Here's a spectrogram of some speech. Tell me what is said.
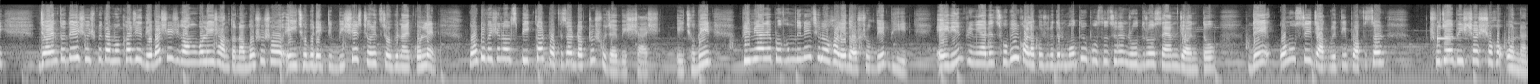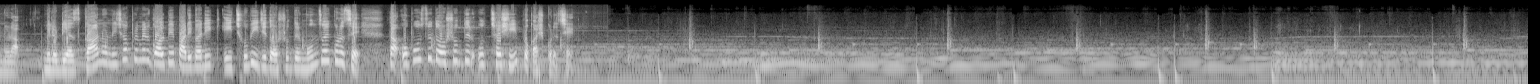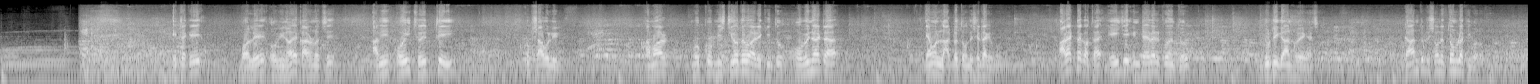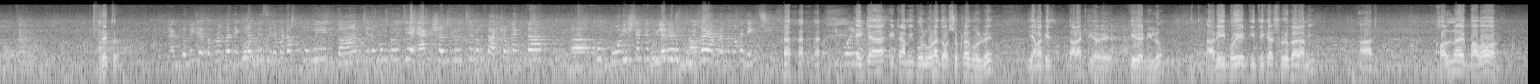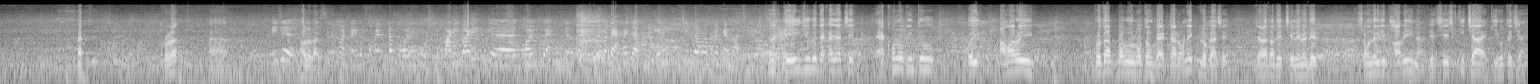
জয়ন্ত দে, সুস্মিতা মুখার্জি, দেবাশিস গাঙ্গুলি, শান্তনা বসু সহ এই ছবির একটি বিশেষ চরিত্রে অভিনয় করলেন motivational speaker professor doctor Sujoy Biswas. এই ছবির প্রিমিয়ারে প্রথম দিনেই ছিল হলে দর্শকদের ভিড়। এই দিন প্রিমিয়ারের ছবির কলাকুশলীদের মধ্যে উপস্থিত ছিলেন রুদ্র শ্যাম জয়ন্ত দে, অনুশ্রী, জাগৃতি, প্রফেসর সুজয় বিশ্বাস সহ অন্যান্যরা। মেলোডিয়াস গান ও নিছক প্রেমের গল্পে পারিবারিক এই ছবি যে দর্শকদের মন জয় করেছে, তা উপস্থিত দর্শকদের উচ্ছ্বাসই প্রকাশ করেছে। এটাকেই বলে অভিনয়, কারণ হচ্ছে আমি ওই চরিত্রেই খুব সাবলীল। আমার মুখ খুব মিষ্টি হতে পারে, কিন্তু অভিনয়টা কেমন লাগল তোমাদের সেটাকে বলো। আর একটা কথা, এই যে ইন্টারভেল পর্যন্ত দুটি গান হয়ে গেছে, গান দুটি শুনে তোমরা কি বলো? তো? একদমই, যতক্ষণ আমরা দেখলাম যে সিনেমাটা খুবই গান যেরকম রয়েছে অ্যাকশন রয়েছে এবং তার সঙ্গে একটা খুব বরিষ্ঠ একটা ভিলেনের ভূমিকায় আমরা তোমাকে দেখছি। এটা এটা আমি বলব না দর্শকরা বলবে যে আমাকে তারা কীভাবে কীভাবে নিল। আর এই বইয়ের গীতিকার সুরকার আমি আর খলনায়ক বাবাও আমি। ওরা এই যে ভালো লাগে। সিনেমাটা এরকম একটা গল্প পারিবারিক গল্প এখন যেরকম সিনেমা দেখা যায় না এরকম চিন্তা ভাবনা কেন আছে? এই যুগে দেখা যাচ্ছে এখনও কিন্তু ওই আমার ওই প্রতাপবাবুর মতন ক্যারেক্টার অনেক লোক আছে যারা তাদের ছেলেমেয়েদের সম্বন্ধে কিছু ভাবেই না যে সে কী চায়, কী হতে চায়।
